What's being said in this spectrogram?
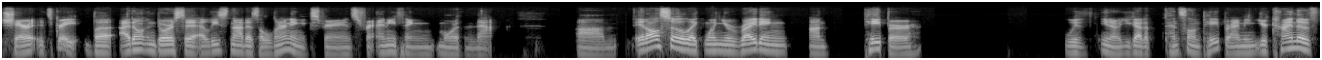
share it. It's great, but I don't endorse it, at least not as a learning experience for anything more than that. Um, it also like when you're writing on paper with, you know, you got a pencil and paper. I mean, you're kind of,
